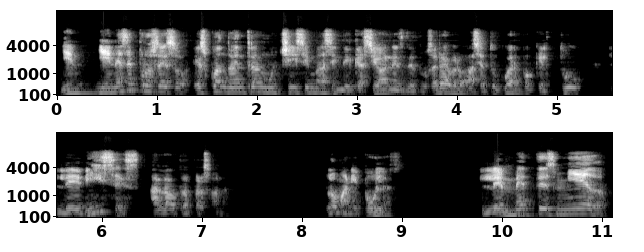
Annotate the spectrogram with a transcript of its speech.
Y en, ese proceso es cuando entran muchísimas indicaciones de tu cerebro hacia tu cuerpo que tú le dices a la otra persona. Lo manipulas. Le metes miedo.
